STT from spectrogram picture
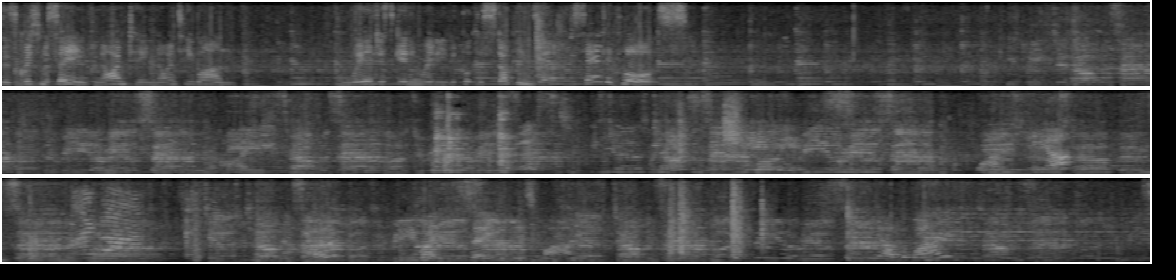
This is Christmas Eve 1991. And we're just getting ready to put the stockings out for Santa Claus.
